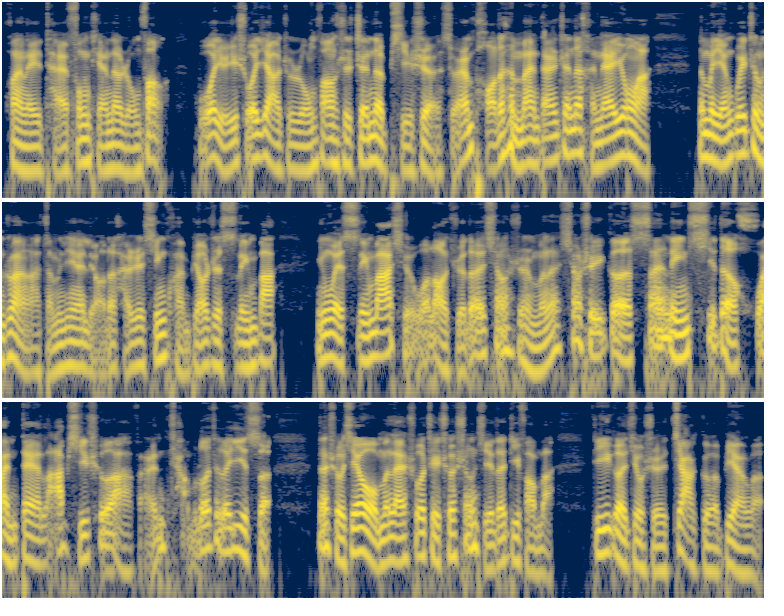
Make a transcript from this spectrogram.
换了一台丰田的荣放。不过有一说一啊，这荣放是真的皮实，虽然跑得很慢，但是真的很耐用啊。那么言归正传啊，咱们今天聊的还是新款标致四零八，因为四零八其实我老觉得像是什么呢？像是一个三零七的换代拉皮车啊，反正差不多这个意思。那首先我们来说这车升级的地方吧。第一个就是价格变了。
